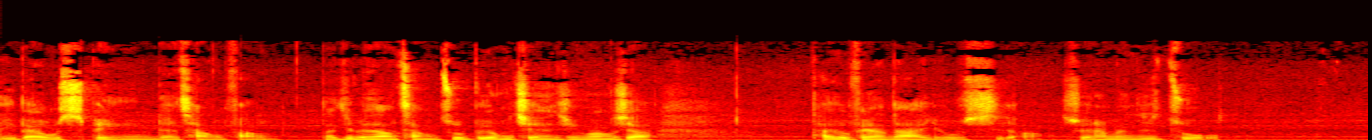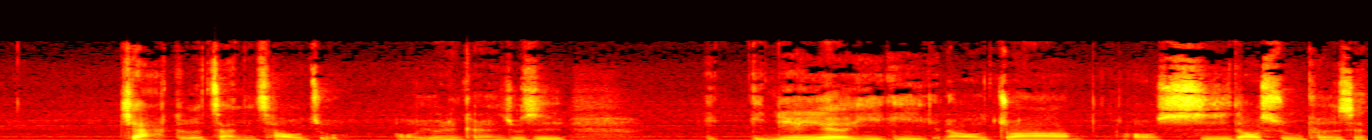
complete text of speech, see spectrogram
一百五十平的厂房，那基本上厂租不用钱的情况下，他有非常大的优势啊，所以他们是做价格战的操作哦，有点可能就是一年业一亿，然后抓哦十到十五 percent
